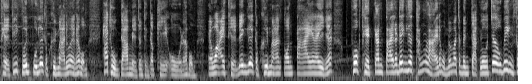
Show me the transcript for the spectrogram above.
เทรดที่ฟื้นฟูเลือดกลับคืนมาด้วยนะผมถ้าถูกดาเมจจนถึงกับ KO นะครับผมแปลว่าไอเทรดเด้งเลือดกลับคืนมาตอนตายอะไรอย่างเงี้ย พวกเทรดกันตายแล้วเด้งเลือดทั้งหลายนะผมไม่ว่าจะเป็นจากโรเจอร์วิ่งโซ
